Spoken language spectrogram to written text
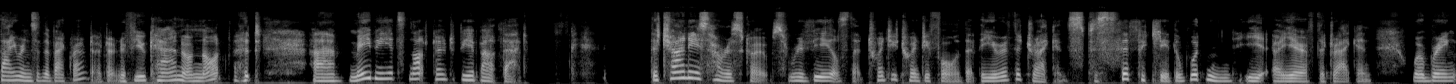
Sirens in the background. I don't know if you can or not, but um, maybe it's not going to be about that. The Chinese horoscopes reveals that 2024, that the year of the dragon, specifically the wooden year, uh, year, of the dragon, will bring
